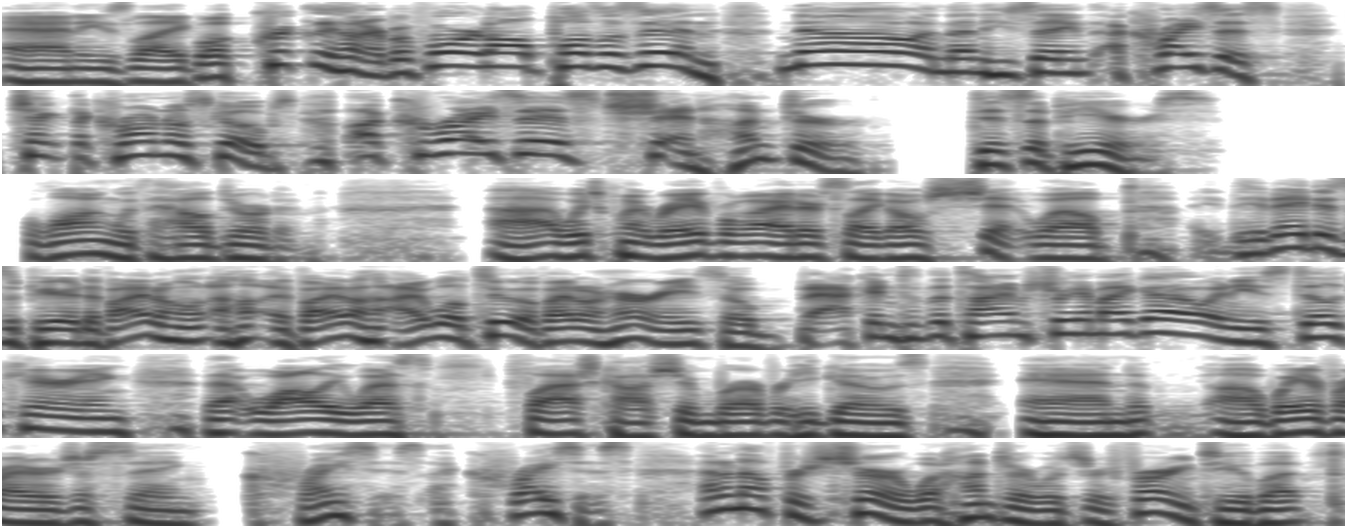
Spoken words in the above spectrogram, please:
And he's like, "Well, quickly, Hunter, before it all pulls us in." No. And then he's saying, "A crisis. Check the chronoscopes. A crisis." And Hunter disappears along with Hal Jordan. Uh, at which point, Wave Rider's like, "Oh shit! Well, they disappeared. If I don't, if I don't, I will too. If I don't hurry." So back into the time stream I go, and he's still carrying that Wally West Flash costume wherever he goes. And uh, Wave Rider just saying, "Crisis! A crisis!" I don't know for sure what Hunter was referring to, but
